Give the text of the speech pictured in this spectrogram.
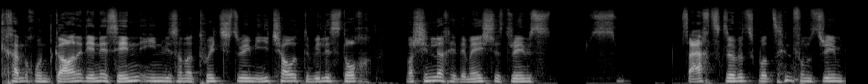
kommt gar nicht in den Sinn, irgendwie so einen Twitch-Stream einzuschalten, weil es doch wahrscheinlich in den meisten Streams s- 60, 70 Prozent vom Stream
